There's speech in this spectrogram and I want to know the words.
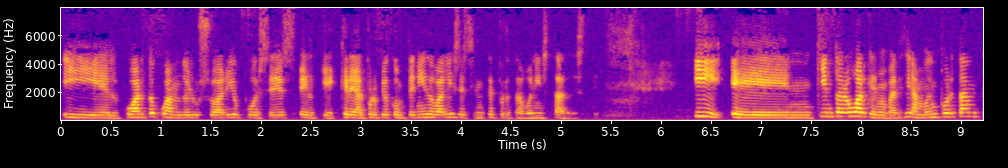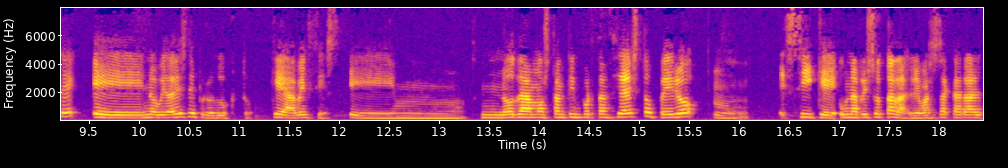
y el cuarto cuando el usuario pues es el que crea el propio contenido ¿vale? y se siente protagonista de este. Y en quinto lugar, que me parecía muy importante, eh, novedades de producto, que a veces eh, no damos tanta importancia a esto, pero mm, sí que una risotada le vas a sacar al,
